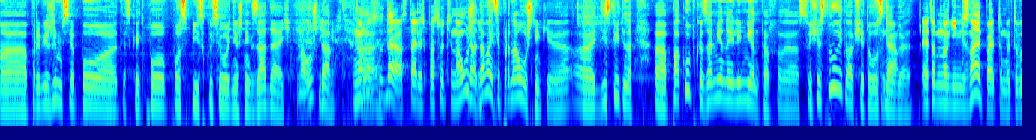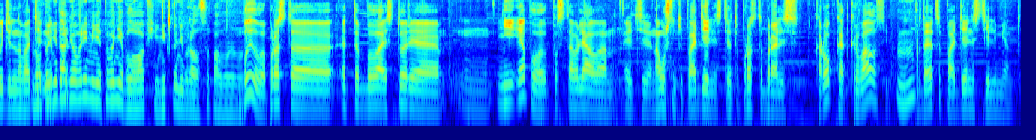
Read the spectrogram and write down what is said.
э, пробежимся по, так сказать, по, по списку сегодняшних задач. Наушники? Да. Ну, у нас, А, да, остались, по сути, наушники. Да, давайте про наушники. Э, Действительно, э, покупка, замена элементов э, существует вообще-то Да. услуга? Это многие не знают, поэтому это выделено в Но отдельный до пункт. недавнего времени этого не было вообще, никто не брался, по-моему. Было, просто это была история, не Apple поставляла эти наушники по отдельности, это просто брались, коробка открывалась Мгм. продается по отдельности элемент.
